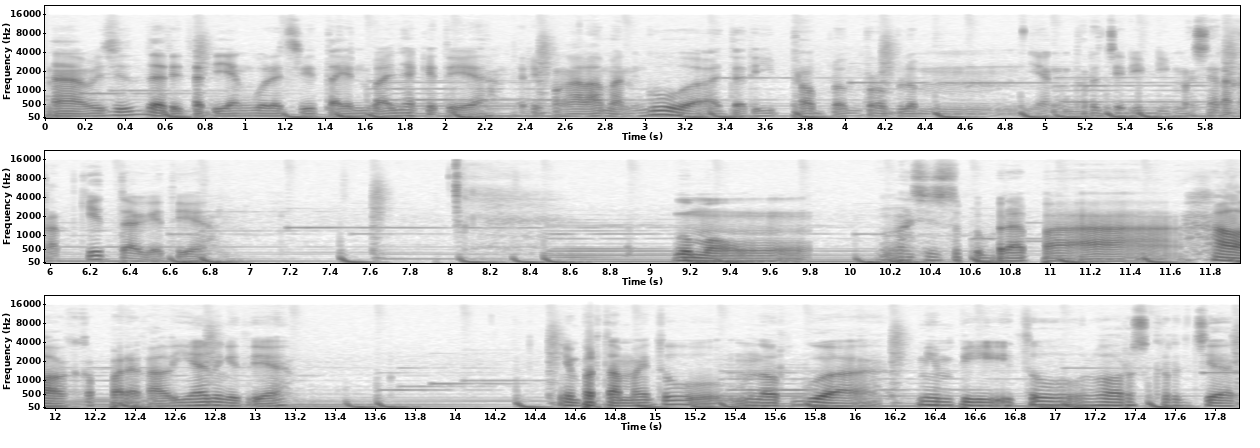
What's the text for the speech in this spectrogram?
Nah habis itu dari tadi yang gue udah ceritain banyak gitu ya dari pengalaman gue dari problem-problem yang terjadi di masyarakat kita gitu ya. Gue mau ngasih beberapa hal kepada kalian gitu ya. Yang pertama itu menurut gue mimpi itu lo harus kejar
